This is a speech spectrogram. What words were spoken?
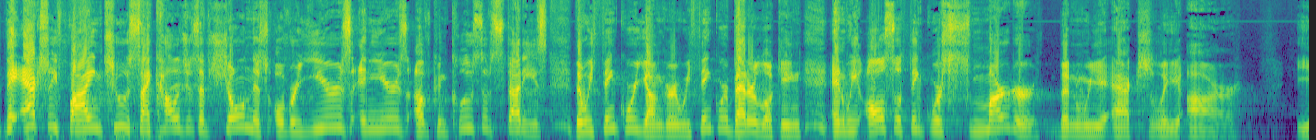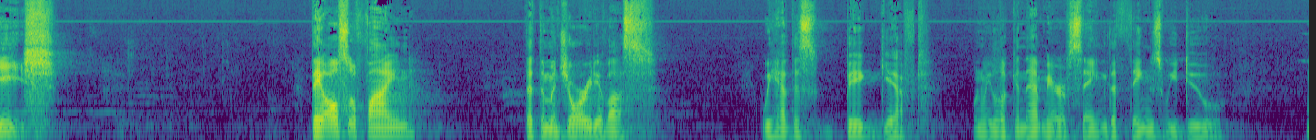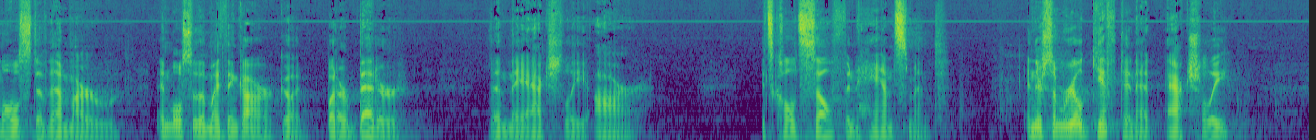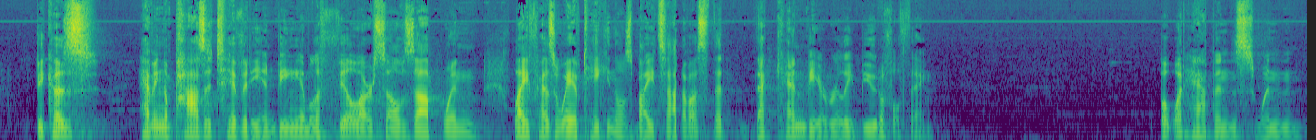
They actually find, too, psychologists have shown this over years and years of conclusive studies that we think we're younger, we think we're better looking, and we also think we're smarter than we actually are. Eesh. They also find that the majority of us, we have this big gift when we look in that mirror of saying the things we do, most of them are, and most of them I think are good but are better than they actually are. It's called self enhancement. And there's some real gift in it, actually, because having a positivity and being able to fill ourselves up when life has a way of taking those bites out of us, that, that can be a really beautiful thing. But what happens when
